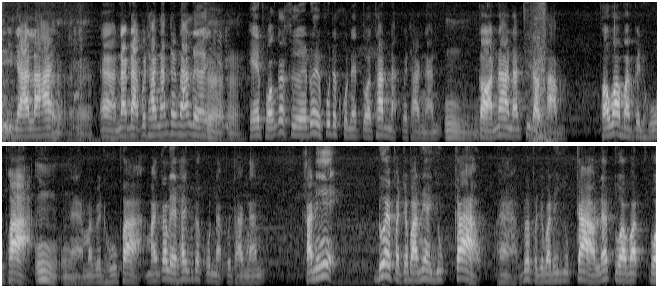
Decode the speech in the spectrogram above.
ผีวิญญาณร้ายเออเอออ่าหนักๆไปทางนั้นทั้งนั้นเลยเออเออเหตุผลก็คือด้วยพุทธคุณในตัวท่านหนักไปทางนั้น อืมก่อนหน้านั้นที่เราทำเพราะว่ามันเป็นหูผ้าอืมอืมอ่ามันเป็นหูผ้า มันก็เลยให้พุทธคุณหนักไปทางนั้น คราวนี้ด้วยปัจจุบันเนี่ยยุคเก้าอ่าด้วยปัจจุบันนี้ยุคเก้าและตัววะตัว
